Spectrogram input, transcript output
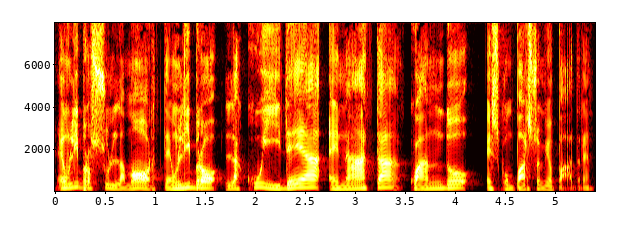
È un libro sulla morte, è un libro la cui idea è nata quando è scomparso mio padre.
